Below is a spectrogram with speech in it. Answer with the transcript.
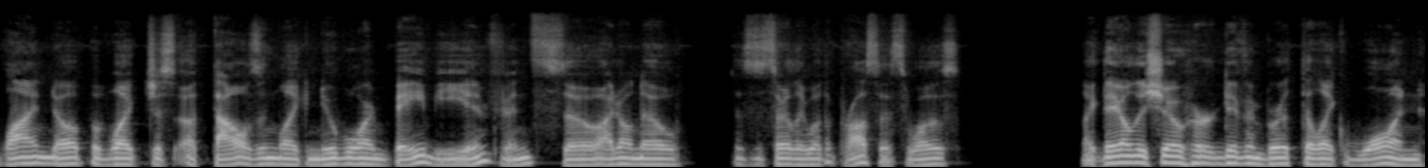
lined up of like just a thousand like newborn baby infants so i don't know necessarily what the process was like they only show her giving birth to like one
